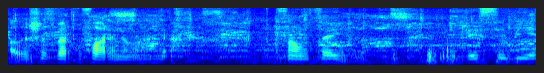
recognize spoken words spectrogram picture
Але ще зверху фари немає. Саме цей JCB.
